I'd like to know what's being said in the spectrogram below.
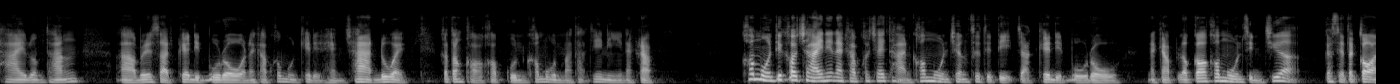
ไทยรวมทั้งบริษัทเครดิตบูโรนะครับข้อมูลเครดิตแห่งชาติด้วย ก็ต้องขอขอบคุณข้อมูลมาณที่นี้นะครับ ข้อมูลที่เขาใช้นี่นะครับเขาใช้ฐานข้อมูลเชิงสถิติจากเครดิตบูโรนะครับแล้วก็ข้อมูลสินเชื่อ เกษตรกร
